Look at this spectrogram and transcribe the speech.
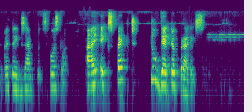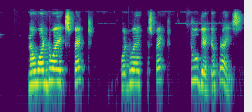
Look at the examples. First one, I expect to get a prize. Now, what do I expect? What do I expect? To get a prize.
